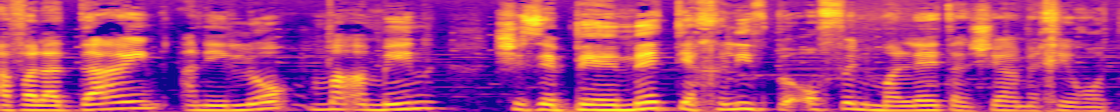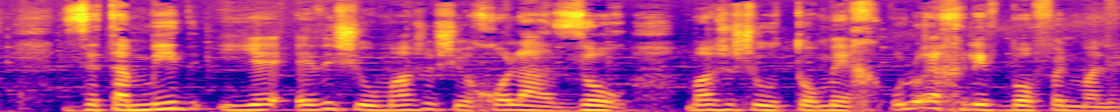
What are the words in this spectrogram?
אבל עדיין אני לא מאמין שזה באמת יחליף באופן מלא את אנשי המכירות. זה תמיד יהיה איזשהו משהו שיכול לעזור, משהו שהוא תומך, הוא לא יחליף באופן מלא.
